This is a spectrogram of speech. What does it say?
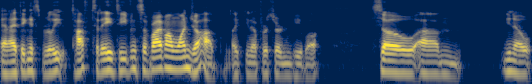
and I think it's really tough today to even survive on one job, like, you know, for certain people. So, um, you know,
